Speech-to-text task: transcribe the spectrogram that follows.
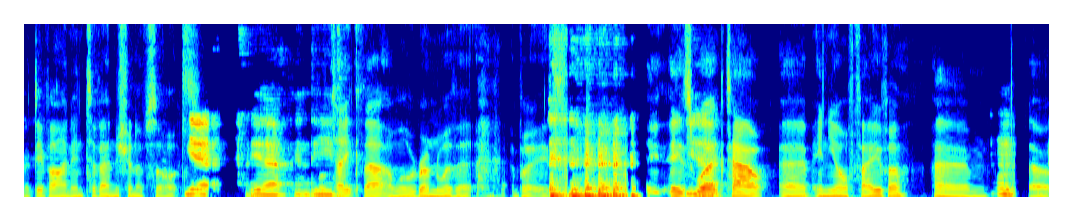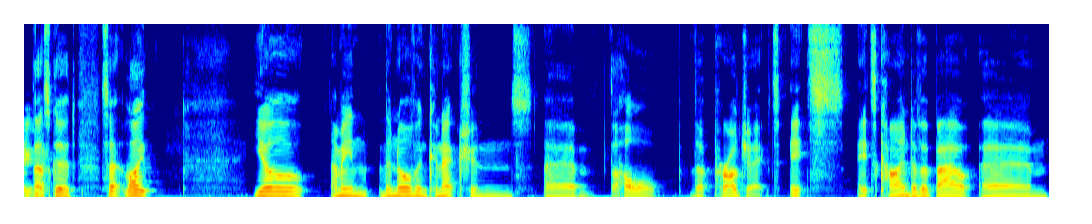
a divine intervention of sorts. yeah, yeah, indeed. We'll take that and we'll run with it. But it's, it- it's Yeah. worked out um, in your favor. Um, Mm, so that's good. So, like, you're, I mean, the Northern Connections, um, the whole the project. It's it's kind of about um,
